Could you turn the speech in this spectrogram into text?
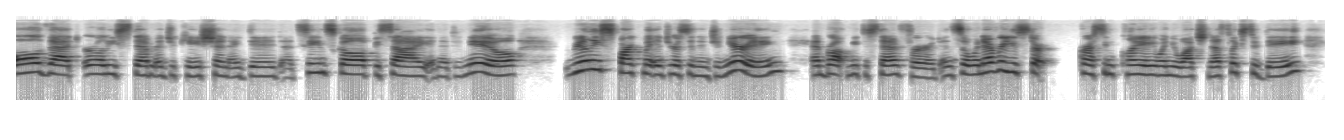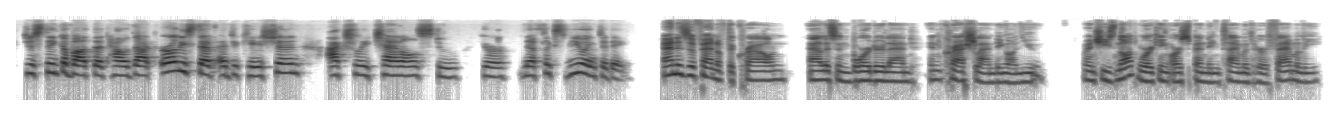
all that early STEM education I did at Sainsco, Pisay, and Ateneo really sparked my interest in engineering and brought me to Stanford. And so whenever you start pressing play when you watch Netflix today, just think about that how that early STEM education actually channels to your Netflix viewing today. Anne is a fan of The Crown, Alice in Borderland, and Crash Landing on You. When she's not working or spending time with her family,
